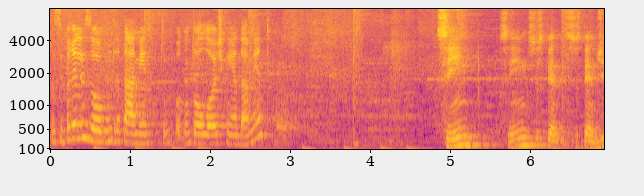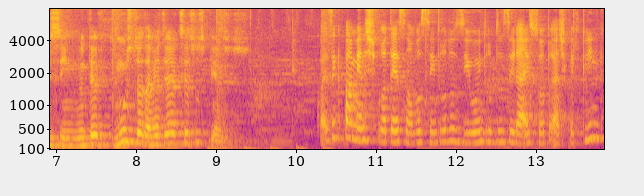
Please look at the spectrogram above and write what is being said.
Você realizou algum tratamento odontológico em andamento? Sim, sim, suspendi, suspendi sim. Não teve, muitos tratamentos tiveram que ser suspensos. Quais equipamentos de proteção você introduziu ou introduzirá em sua prática clínica?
